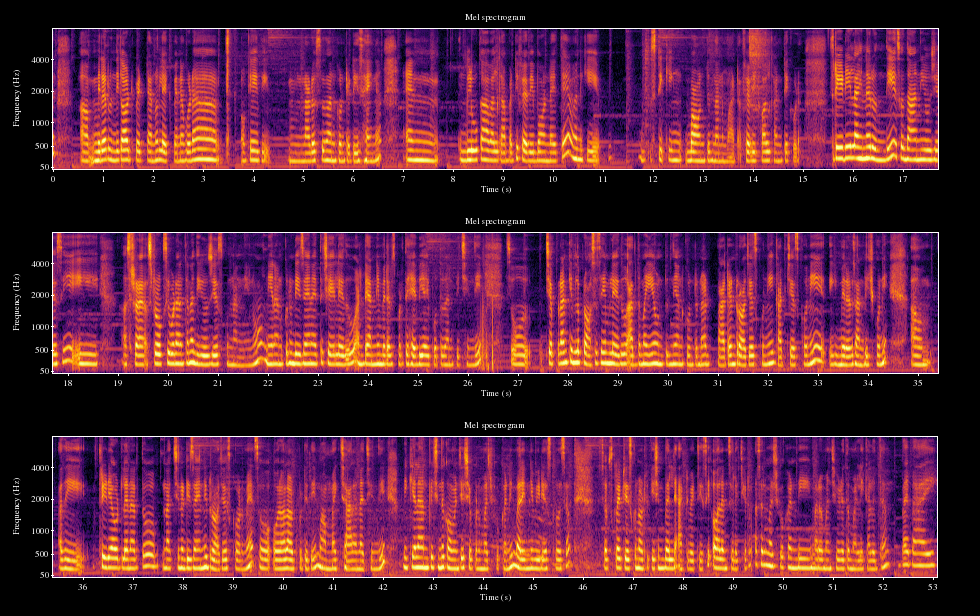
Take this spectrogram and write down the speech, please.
మిర్రర్ ఉంది కాబట్టి పెట్టాను. లేకపోయినా కూడా ఓకే ఇది నడుస్తుంది అనుకుంటే డిజైన్. అండ్ గ్లూ కావాలి కాబట్టి ఫెవీ బాండ్ అయితే మనకి స్టిక్కింగ్ బాగుంటుంది అనమాట ఫెవికాల్ కంటే కూడా. త్రీ డీ లైనర్ ఉంది సో దాన్ని యూజ్ చేసి ఈ స్ట్రా స్ట్రోక్స్ ఇవ్వడానికన్నా అది యూజ్ చేసుకున్నాను నేను. నేను అనుకున్న డిజైన్ అయితే చేయలేదు అంటే అన్ని మిర్రర్స్ పడితే హెవీ అయిపోతుంది అనిపించింది. సో చెప్పడానికి ఇందులో ప్రాసెస్ ఏం లేదు అర్థమయ్యే ఉంటుంది అనుకుంటున్నా. ప్యాటర్న్ డ్రా చేసుకుని కట్ చేసుకొని ఈ మిర్రర్స్ అంటించుకొని అది త్రీ డీ అవుట్లైనర్తో నచ్చిన డిజైన్ని డ్రా చేసుకోవడమే. సో ఓవరాల్ అవుట్పుట్ ఇది. మా అమ్మాయికి చాలా నచ్చింది. మీకు ఎలా అనిపించిందో కామెంట్ చేసి చెప్పడం మర్చిపోకండి. మరిన్ని వీడియోస్ కోసం సబ్స్క్రైబ్ చేసుకుని నోటిఫికేషన్ బెల్ని యాక్టివేట్ చేసి ఆల్ అని సెలెక్ట్ చేయడం అసలు మర్చిపోకండి. మరో మంచి వీడియోతో మళ్ళీ కలుద్దాం. Bye bye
